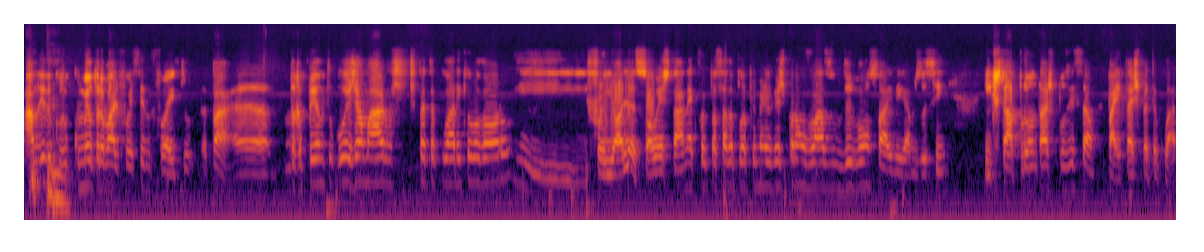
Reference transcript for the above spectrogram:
à medida que, que, o meu trabalho foi sendo feito, epá, uh, de repente hoje é uma árvore espetacular e que eu adoro e foi, olha, só este ano é que foi passada pela primeira vez para um vaso de bonsai, digamos assim, e que está pronta à exposição. Pá, está espetacular.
